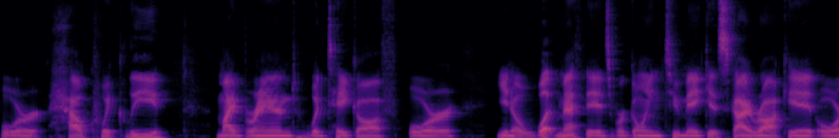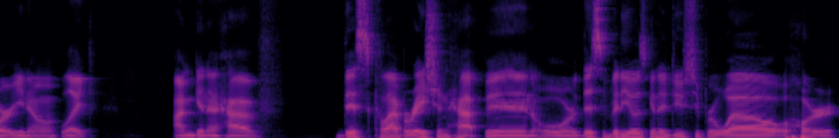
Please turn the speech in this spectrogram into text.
for how quickly my brand would take off or you know what methods were going to make it skyrocket or you know like i'm gonna have this collaboration happen or this video is going to do super well or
